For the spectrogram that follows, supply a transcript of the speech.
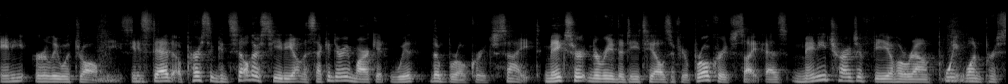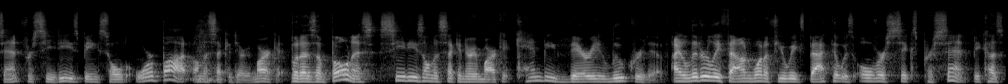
any early withdrawal fees. Instead, a person can sell their CD on the secondary market with the brokerage site. Make certain to read the details of your brokerage site as many charge a fee of around 0.1% for CDs being sold or bought on the secondary market. But as a bonus, CDs on the secondary market can be very lucrative. I literally found one a few weeks back that was over 6% because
